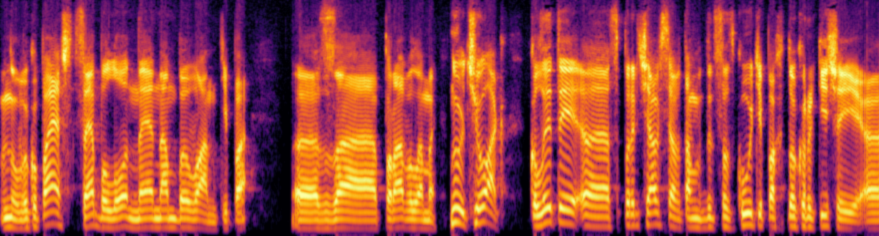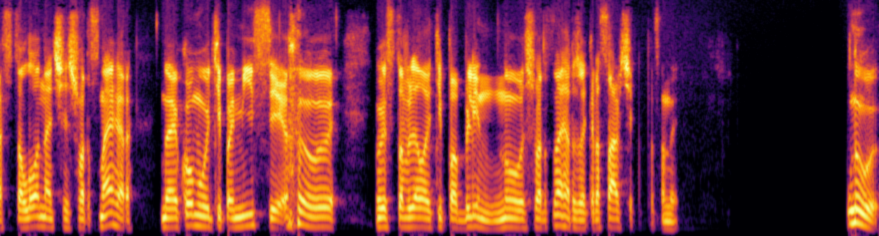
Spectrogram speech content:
Ну, викупаєш, це було не number one, типа, е, за правилами. Ну, чувак, коли ти е, сперечався там в дитсадку, типа, хто крутіший, е, Сталона чи Шварценеггер, на якому, типа, місці ви виставляли, типа, блін, ну, Шварценеггер же красавчик, пацани. Ну,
